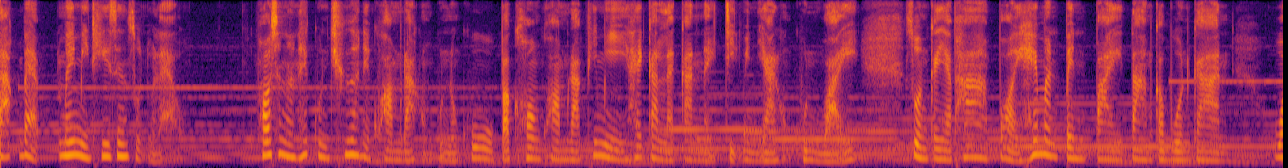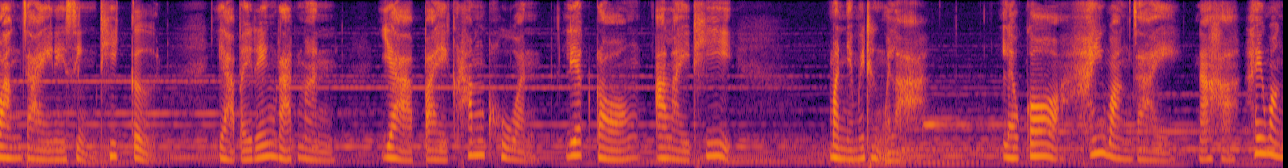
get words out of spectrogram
รักแบบไม่มีที่สิ้นสุดอยู่แล้ว เพราะฉะนั้นให้คุณเชื่อในความรักของคุณทั้งคู่ ประคองความรักที่มีให้กันและกันในจิตวิญญาณของคุณไว้ ส่วนกายภาพปล่อยให้มันเป็นไปตามกระบวนการ วางใจในสิ่งที่เกิด อย่าไปเร่งรัดมัน อย่าไปคร่ำครวญเรียกร้องอะไรที่มันยังไม่ถึงเวลา แล้วก็ให้วางใจนะคะ ให้วาง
